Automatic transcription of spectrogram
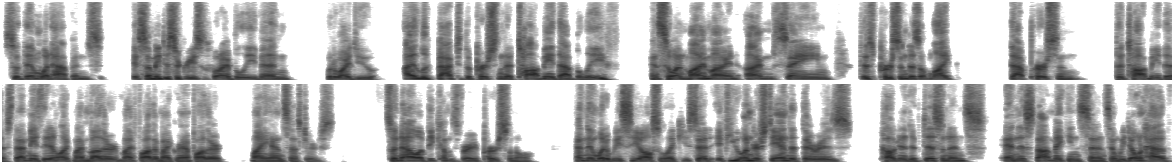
So then what happens? If somebody disagrees with what I believe in, what do I do? I look back to the person that taught me that belief. And so in my mind, I'm saying this person doesn't like that person that taught me this. That means they don't like my mother, my father, my grandfather, my ancestors. So now it becomes very personal. And then what do we see also? Like you said, if you understand that there is cognitive dissonance and it's not making sense and we don't have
